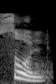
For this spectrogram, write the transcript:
sold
